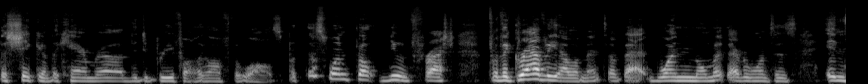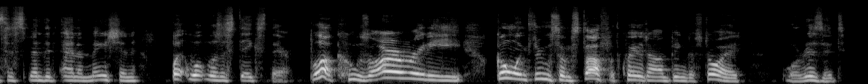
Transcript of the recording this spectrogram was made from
the shaking of the camera the debris falling off the walls. But this one felt new and fresh for the gravity element of that one moment. Everyone's in suspended animation but what was the stakes there? Book who's already going through some stuff with Kwejian being destroyed or is it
